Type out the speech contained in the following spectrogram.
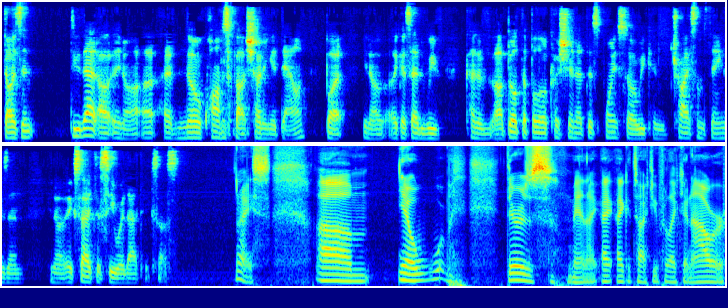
doesn't do that, uh, you know, I, I, have no qualms about shutting it down. But you know, like I said, we've kind of built up a little cushion at this point, so we can try some things, and you know, excited to see where that takes us. Nice. Um, you know. there's man I, I could talk to you for like an hour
